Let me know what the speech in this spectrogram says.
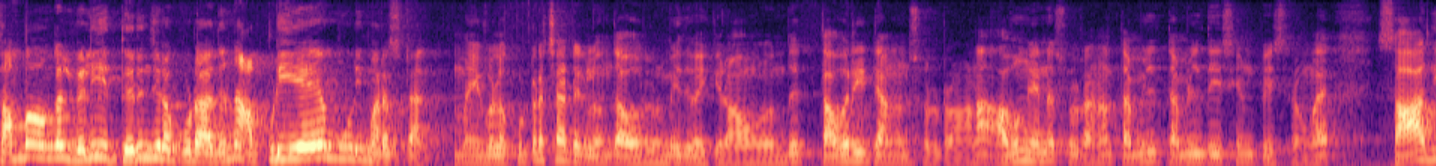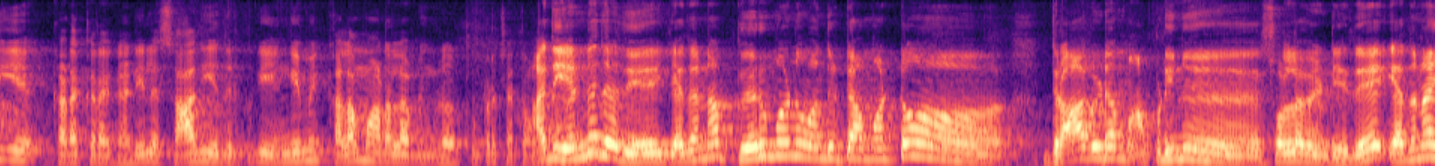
சம்பவங்கள் வெளியே தெரிஞ்சிடக்கூடாதுன்னு அப்படியே மூடி மறைச்சிட்டாங்க. நம்ம இவ்வளவு குற்றச்சாட்டுகள் வந்து அவர்கள் மீது வைக்கிறோம். அவங்க வந்து தவறிட்டாங்கன்னு சொல்றோம் ஆனா அவங்க என்ன சொல்றாங்கன்னா தமிழ் தமிழ் தேசியம்னு பேசுறவங்க சாதியை கடக்கிறக்காண்டி இல்ல சாதி எதிர்ப்புக்கு எங்கேயுமே களமாடல அப்படிங்கிற ஒரு குற்றச்சாட்டம் அது என்னது அது? எதனா பெருமனு வந்துட்டா மட்டும் திராவிடம் அப்படின்னு சொல்ல வேண்டியது. எதனா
